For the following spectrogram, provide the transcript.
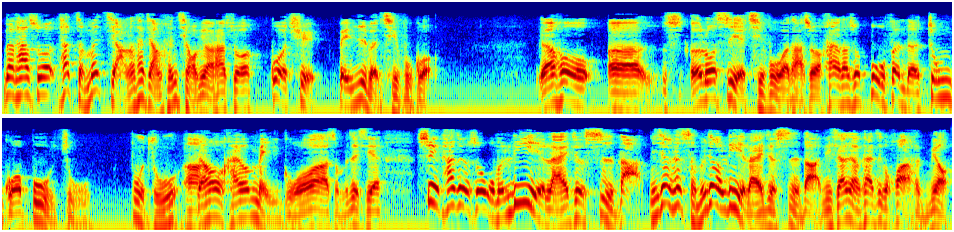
那他说他怎么讲呢？他讲的很巧妙。他说过去被日本欺负过，然后呃俄罗斯也欺负过他。说还有他说部分的中国部族部族啊，然后还有美国啊什么这些。所以他这个说我们历来就势大，你想想看什么叫历来就势大？你想想看这个话很妙。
